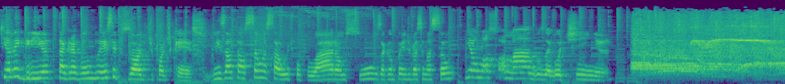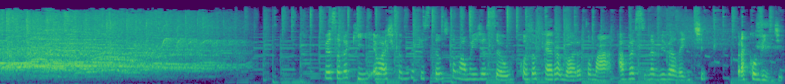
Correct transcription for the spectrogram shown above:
que alegria estar gravando esse episódio de podcast, em exaltação à saúde popular, ao SUS, à campanha de vacinação e ao nosso amado Zé Gotinha. Pensando aqui, eu acho que eu nunca quis tanto tomar uma injeção quanto eu quero agora tomar a vacina bivalente para Covid.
